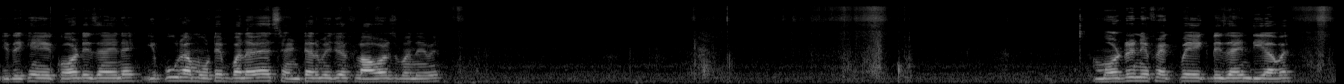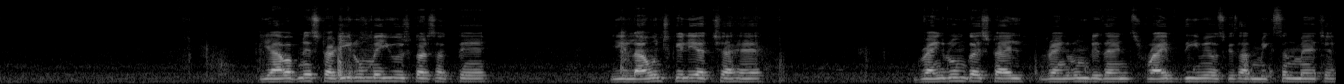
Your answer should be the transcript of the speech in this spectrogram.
ये देखें, एक और डिज़ाइन है। ये पूरा मोटिव बना हुआ है सेंटर में जो है फ्लावर्स बने हुए। मॉडर्न इफ़ेक्ट पे एक डिज़ाइन दिया हुआ है। ये आप अपने स्टडी रूम में यूज़ कर सकते हैं। ये लाउंज के लिए अच्छा है। ड्राइंग रूम का style drawing room design stripe दी में उसके साथ मिक्स एंड मैच है।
